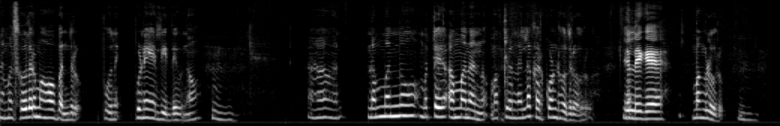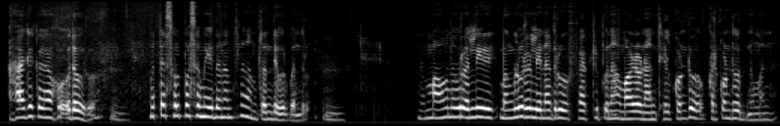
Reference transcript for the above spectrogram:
ನಮ್ಮ ಸೋದರ ಮಾವ ಬಂದರು ಪುಣೆ ಪುಣೆಯಲ್ಲಿ ಇದ್ದೆವು ನಾವು. ನಮ್ಮನ್ನು ಮತ್ತು ಅಮ್ಮನನ್ನು ಮಕ್ಕಳನ್ನೆಲ್ಲ ಕರ್ಕೊಂಡು ಹೋದರು ಅವರು. ಎಲ್ಲಿಗೆ? ಮಂಗಳೂರು. ಹಾಗೆ ಕ ಹೋದವರು. ಮತ್ತು ಸ್ವಲ್ಪ ಸಮಯದ ನಂತರ ನಮ್ಮ ತಂದೆಯವರು ಬಂದರು. ನಮ್ಮ ಮಾವನವರು ಅಲ್ಲಿ ಮಂಗಳೂರಲ್ಲಿ ಏನಾದರೂ ಫ್ಯಾಕ್ಟ್ರಿ ಪುನಃ ಮಾಡೋಣ ಅಂತ ಹೇಳ್ಕೊಂಡು ಕರ್ಕೊಂಡು ಹೋದ್ ನಮ್ಮನ್ನು.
